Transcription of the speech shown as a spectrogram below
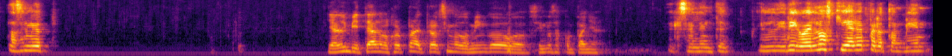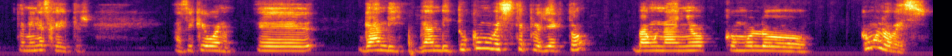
Estás en mute. Ya lo invité, a lo mejor para el próximo domingo si nos acompaña. Excelente. Digo, él nos quiere, pero también también es hater. Así que bueno, eh, Gandhi, Gandhi, ¿tú cómo ves este proyecto? Va un año, ¿cómo lo, cómo lo ves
